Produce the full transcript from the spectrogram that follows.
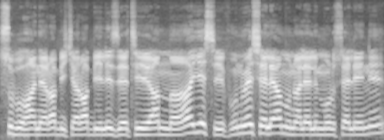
Subhane rabbike rabbil izzeti amma yesifun ve selamun alel murselini.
